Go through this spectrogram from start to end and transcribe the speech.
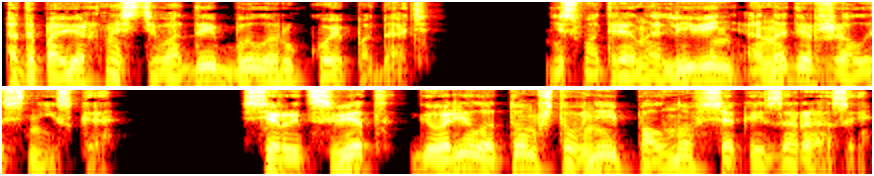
А до поверхности воды было рукой подать. Несмотря на ливень, она держалась низко. Серый цвет говорил о том, что в ней полно всякой заразы.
